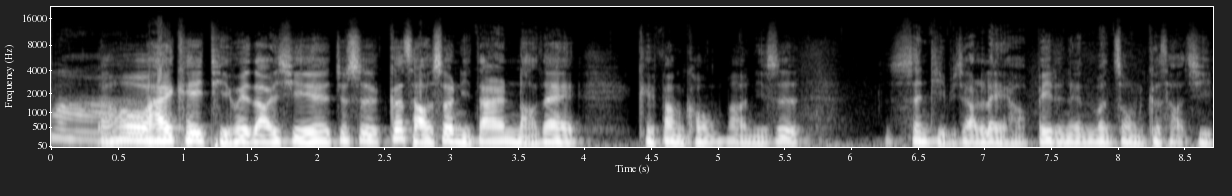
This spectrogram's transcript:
哇！然后还可以体会到一些，就是割草的时候，你当然脑袋可以放空啊，你是身体比较累哈，背着那个那么重的割草机，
